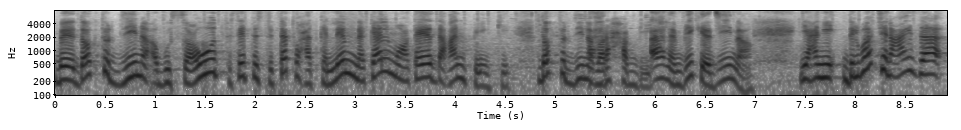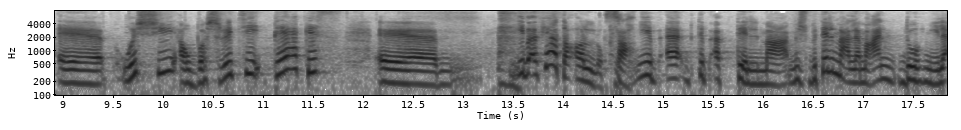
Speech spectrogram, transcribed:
بدكتور دينا أبو السعود في ست الستات وهتكلمنا كالمعتاد عن بينكي. دكتور دينا برحب بيك. أهلا بيك يا دينا. يعني دلوقتي أنا عايزة آه، وشي أو بشرتي تعكس آه، يبقى فيها تألق صح. يعني يبقى بتبقى بتلمع مش بتلمع لمعان دهني لا.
